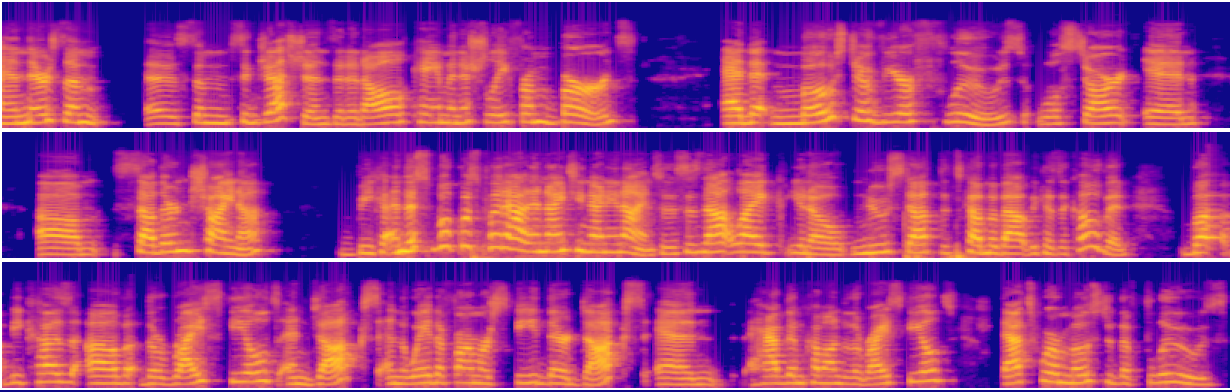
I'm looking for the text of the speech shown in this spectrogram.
And there's some uh, some suggestions that it all came initially from birds, and that most of your flus will start in um, southern China. Because and this book was put out in 1999, so this is not like you know new stuff that's come about because of COVID but because of the rice fields and ducks and the way the farmers feed their ducks and have them come onto the rice fields, that's where most of the flus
